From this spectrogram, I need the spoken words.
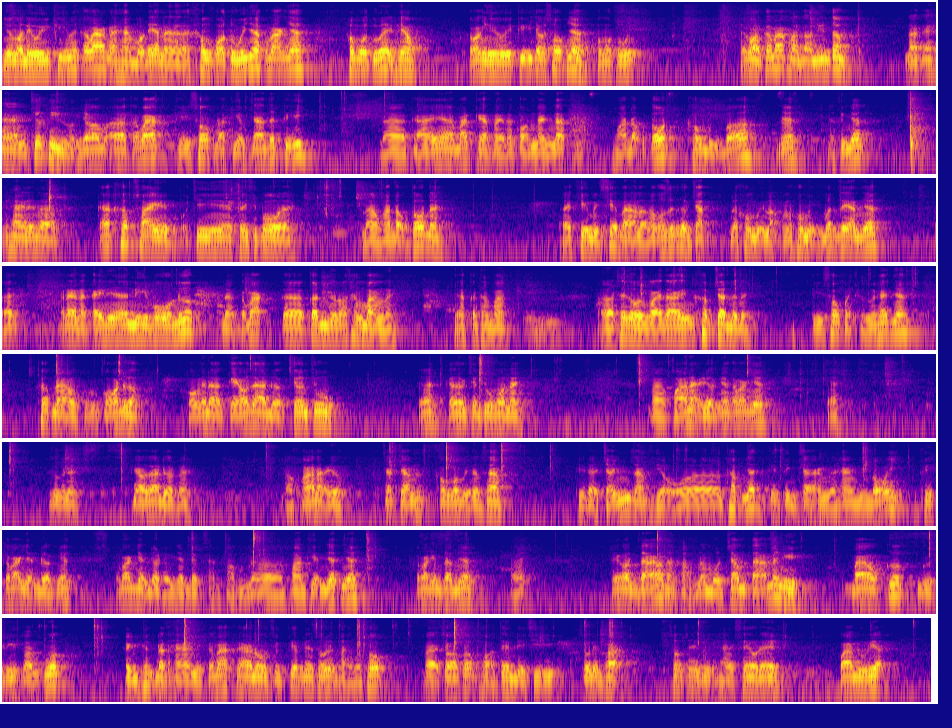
Nhưng mà lưu ý kỹ với các bác là hàng màu đen này không có túi nhá các bác nhá. Không có túi này theo. Các bác lưu ý kỹ cho shop nhá không có túi thế còn các bác hoàn toàn yên tâm. Là cái hàng trước khi gửi cho à, các bác thì shop đã kiểm tra rất kỹ. Là cái à, bát kẹp này nó còn lành lặn hoạt động tốt không bị vỡ nhé là thứ nhất. Thứ hai nữa là các khớp xoay của chi cây chipo này là hoạt động tốt này. Đấy, khi mình xếp vào là nó có giữ được chặt nó không bị lỏng nó không bị mất gen nhé Đấy, cái này là cái à, nivo nước để các bác à, cân cho nó thăng bằng này nhé cân thăng bằng. À, thế rồi ngoài ra những khớp chân này này thì shop phải thử hết nhé khớp nào cũng có được, có nghĩa là kéo ra được trơn chu nhé kéo được trơn chu con này. Và khóa lại được nhé các bác nhé đây. ví dụ này, kéo ra được này. Và khóa lại được. Chắc chắn không có bị làm sao. Thì để tránh giảm thiểu ờ, thấp nhất cái tình trạng hàng bị lỗi khi các bác nhận được nhé các bác nhận được để nhận được sản phẩm ờ, hoàn thiện nhất nhé các bác yên tâm nhé Đấy. thế còn giá của sản phẩm là 180.000 bao cước gửi đi toàn quốc. Hình thức đặt hàng thì các bác alo trực tiếp đến số điện thoại của shop và cho shop họ tên địa chỉ, số điện thoại. Shop sẽ gửi hàng COD qua bưu điện.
